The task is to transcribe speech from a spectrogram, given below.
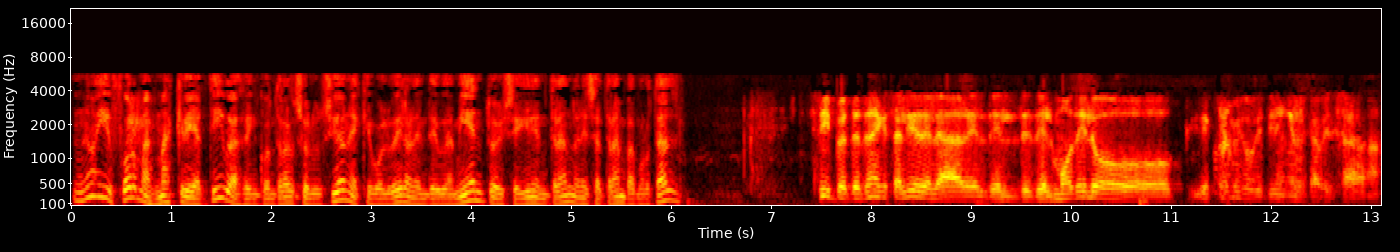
¿no hay formas más creativas de encontrar soluciones que volver al endeudamiento y seguir entrando en esa trampa mortal? Sí, pero te tenés que salir de la, del, del, del modelo económico que tienen en la cabeza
